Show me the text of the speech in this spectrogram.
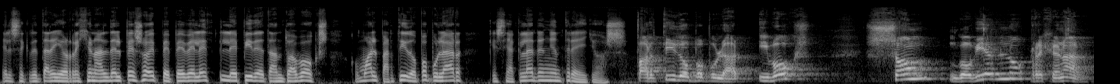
el secretario regional del PSOE, Pepe Vélez, le pide tanto a Vox como al Partido Popular que se aclaren entre ellos. Partido Popular y Vox son gobierno regional,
